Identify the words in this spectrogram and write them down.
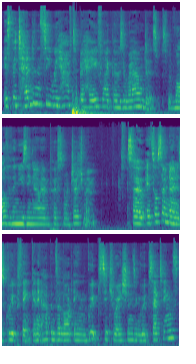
It's the tendency we have to behave like those around us rather than using our own personal judgment. So it's also known as groupthink, and it happens a lot in group situations and group settings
